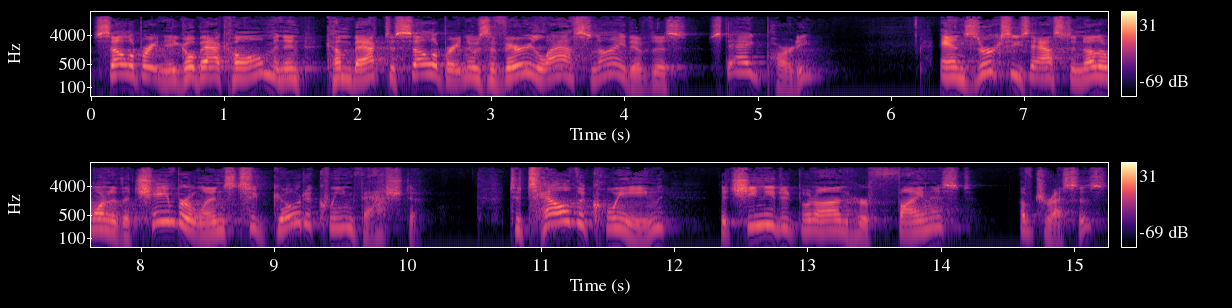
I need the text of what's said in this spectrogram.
celebrate, and they'd go back home and then come back to celebrate. And it was the very last night of this stag party. And Xerxes asked another one of the chamberlains to go to Queen Vashti to tell the queen that she needed to put on her finest of dresses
